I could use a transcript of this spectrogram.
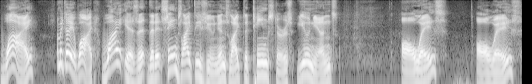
why? Let me tell you why. Why is it that it seems like these unions, like the Teamsters unions, always, always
